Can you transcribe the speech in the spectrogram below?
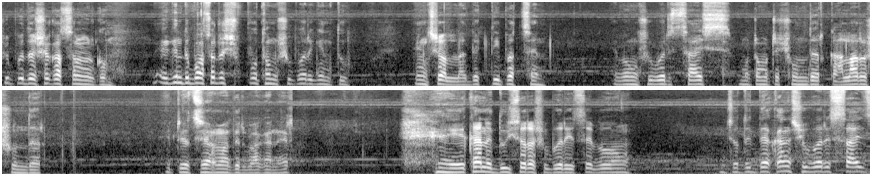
সুপ্রদর্শক আসসালামু আলাইকুম। এই কিন্তু বছরের প্রথম সুপারি কিন্তু ইনশাল্লাহ দেখতেই পাচ্ছেন। এবং সুপারির সাইজ মোটামুটি সুন্দর কালারও সুন্দর। এটি হচ্ছে আমাদের বাগানের। হ্যাঁ, এখানে দুইশোটা সুপারি আছে এবং যদি দেখেন সুপারির সাইজ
